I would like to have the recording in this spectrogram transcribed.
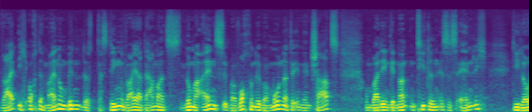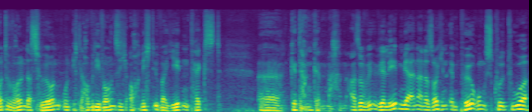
weil ich auch der Meinung bin, dass, das Ding war ja damals Nummer eins über Wochen, über Monate in den Charts und bei den genannten Titeln ist es ähnlich. Die Leute wollen das hören und ich glaube, die wollen sich auch nicht über jeden Text äh, Gedanken machen. Also wir, wir, leben ja in einer solchen Empörungskultur.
